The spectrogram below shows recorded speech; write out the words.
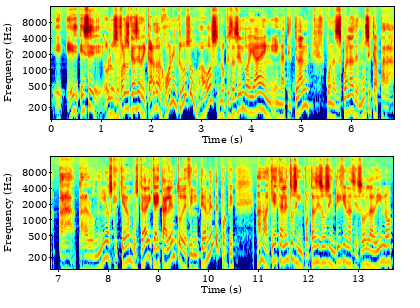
e, e, ese, los esfuerzos que hace Ricardo Arjona, incluso, a vos, lo que está haciendo allá en, Atitlán con las escuelas de música para, para, para, los niños que quieran buscar y que hay talento definitivamente, porque, mano, aquí hay talento sin importar si sos indígena, si sos ladino,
